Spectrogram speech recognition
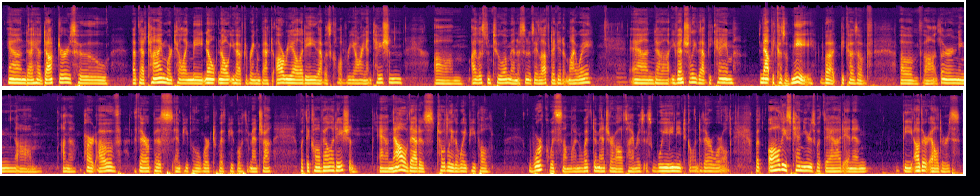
And I had doctors who, at that time, were telling me, no, no, you have to bring him back to our reality. That was called reorientation. Um, I listened to them, and as soon as they left, I did it my way. And uh, eventually that became, not because of me, but because of, of uh, learning um, on the part of therapists and people who worked with people with dementia, what they call validation. And now that is totally the way people work with someone with dementia or Alzheimer's is we need to go into their world. But all these 10 years with dad and then the other elders,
